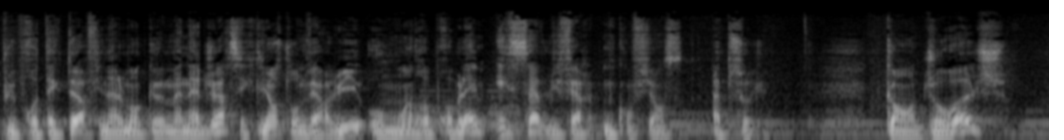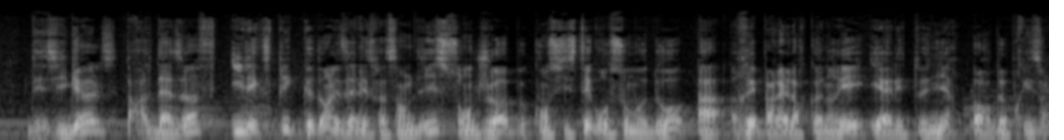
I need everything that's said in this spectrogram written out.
Plus protecteur finalement que manager, ses clients se tournent vers lui au moindre problème et savent lui faire une confiance absolue. Quand Joe Walsh, des Eagles, parle d'Azov, il explique que dans les années 70, son job consistait grosso modo à réparer leurs conneries et à les tenir hors de prison.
